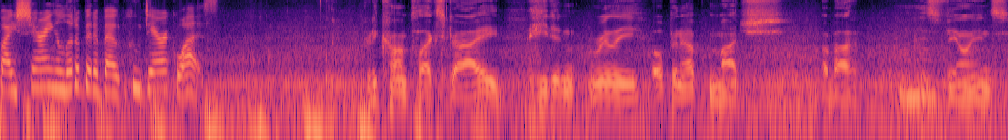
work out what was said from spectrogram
by sharing a little bit about who Derrick was. Pretty complex guy. He didn't really open up much about his feelings.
